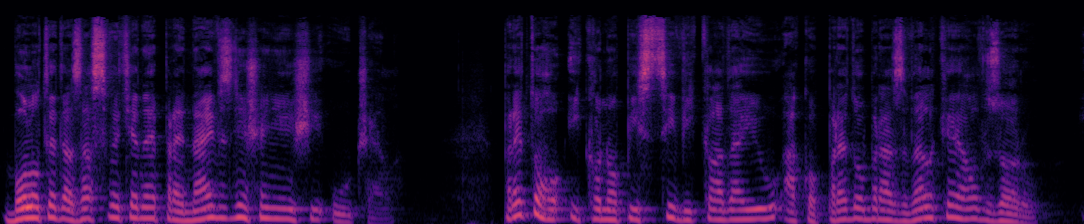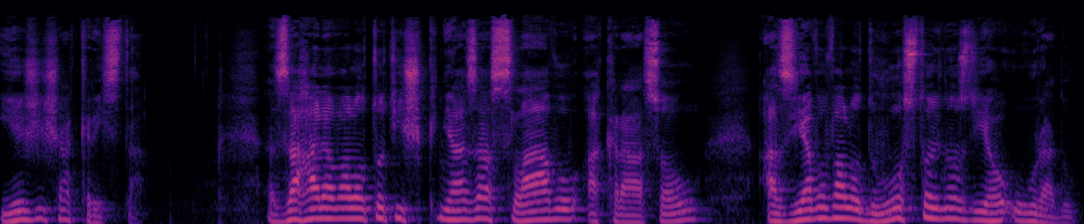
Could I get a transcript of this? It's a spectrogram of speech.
Bolo teda zasvetené pre najvznešenejší účel – Preto ho ikonopisci vykladajú ako predobraz veľkého vzoru Ježiša Krista. Zahaľovalo totiž kňaza slávou a krásou a zjavovalo dôstojnosť jeho úradu.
